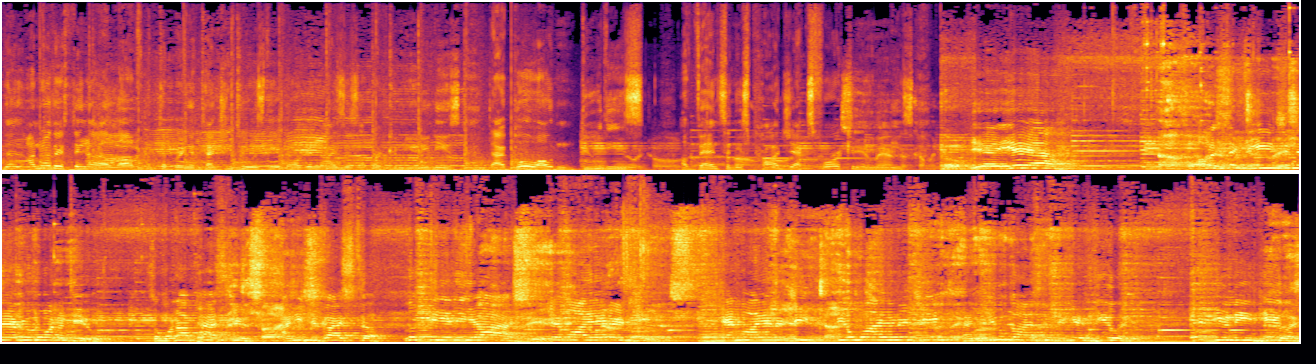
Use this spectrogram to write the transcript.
The, another thing that I love to bring attention to is the organizers of our communities that go out and do these events and these projects for our communities. Yeah, yeah. I want to say to each and every one of you. So when I pass you, I need you guys to look me in the eyes, get my energy, get my energy, feel my energy, and you guys can begin healing if you need healing.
